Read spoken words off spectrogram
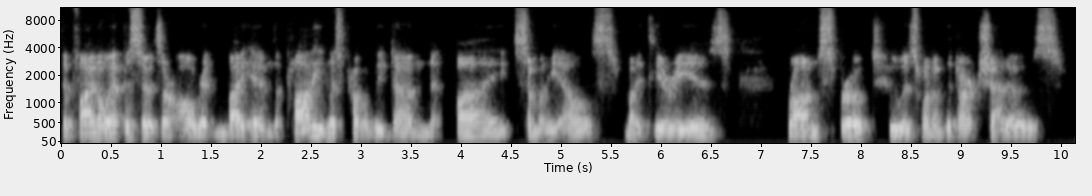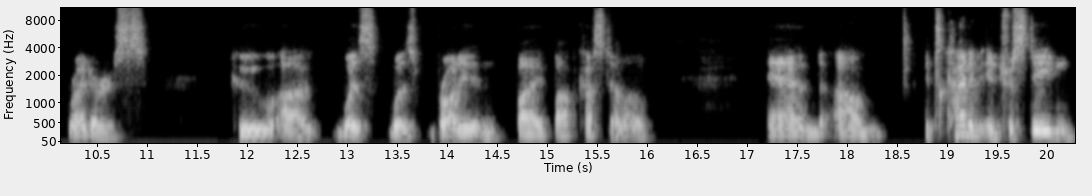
the final episodes are all written by him. The plotting was probably done by somebody else. My theory is Ron Sproat, who was one of the Dark Shadows writers who uh, was was brought in by Bob Costello, and um, it's kind of interesting.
